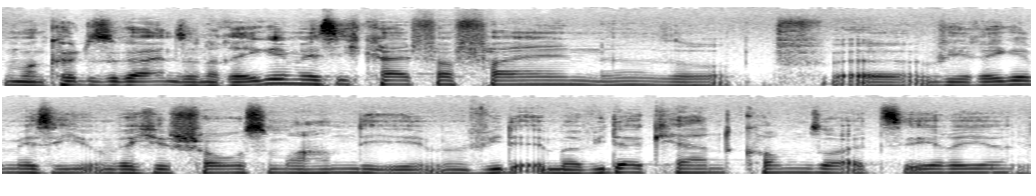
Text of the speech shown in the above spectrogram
Und man könnte sogar in so eine Regelmäßigkeit verfallen, ne? so äh, wie regelmäßig irgendwelche Shows machen, die wieder, immer wiederkehrend kommen, so als Serie. Mhm.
